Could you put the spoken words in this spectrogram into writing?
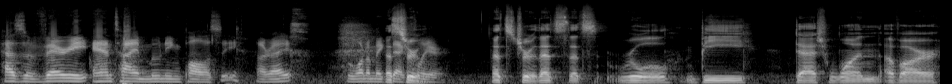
has a very anti-mooning policy. All right, we want to make That's that true. clear. That's true. That's that's rule B dash one of our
